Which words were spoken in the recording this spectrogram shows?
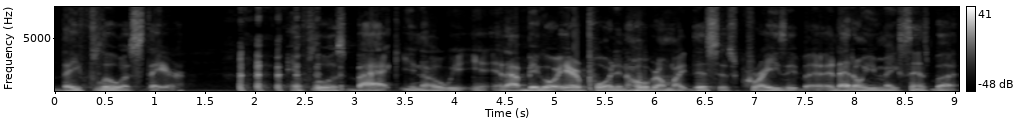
they flew us there and flew us back. You know, we at our big old airport in Hobart. I'm like, this is crazy, and that don't even make sense. But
